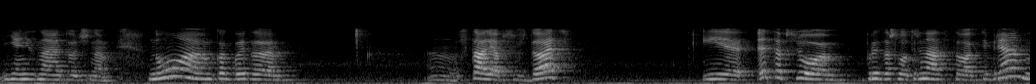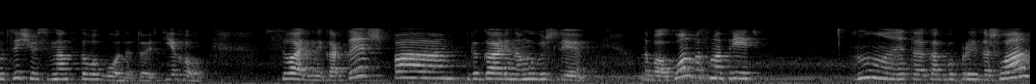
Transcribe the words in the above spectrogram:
я не знаю точно. Но как бы это стали обсуждать, и это все произошло 13 октября 2018 года, то есть ехал свадебный кортеж по Гагарина, мы вышли на балкон посмотреть, ну, это как бы произошла,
